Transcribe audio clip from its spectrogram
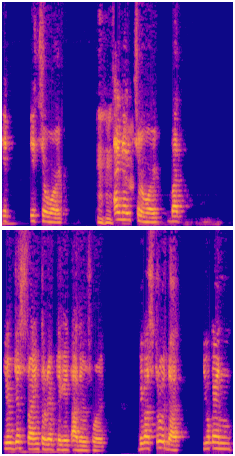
it it's your work. Mm-hmm. I know it's your work, but you're just trying to replicate others' work because through that you can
